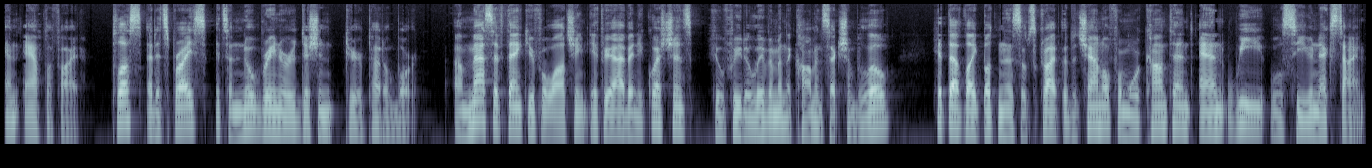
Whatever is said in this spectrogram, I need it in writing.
and amplifier. Plus, at its price, it's a no-brainer addition to your pedal board. A massive thank you for watching. If you have any questions, feel free to leave them in the comment section below. Hit that like button and subscribe to the channel for more content, and we will see you next time.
